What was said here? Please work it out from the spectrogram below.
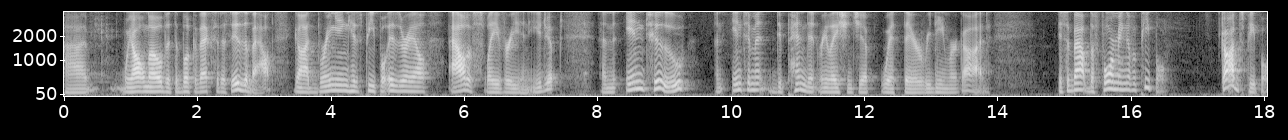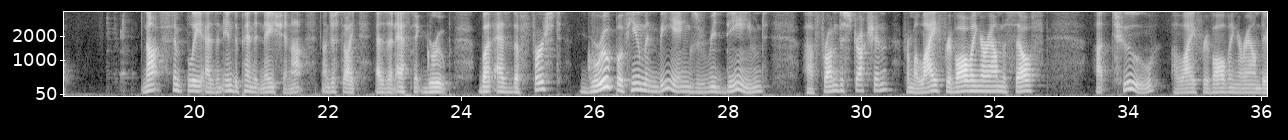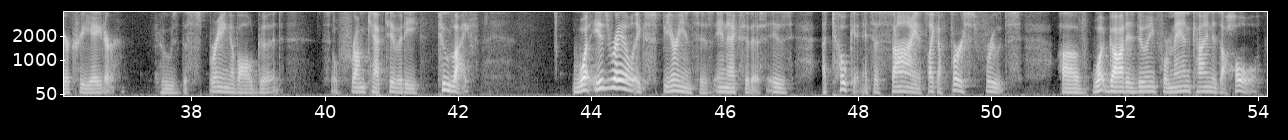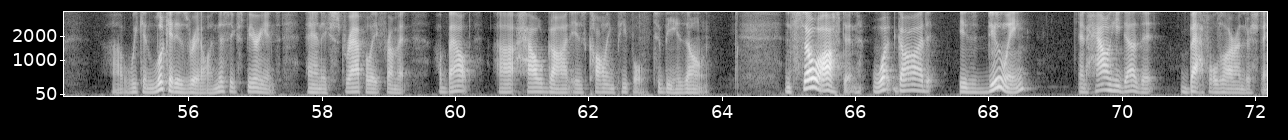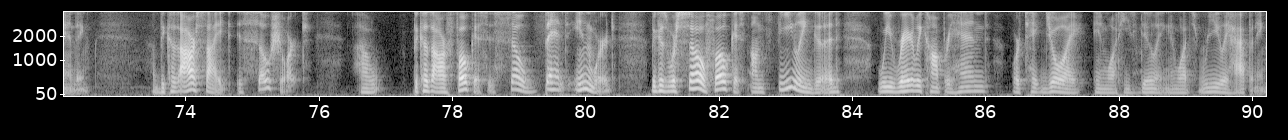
Uh, we all know that the book of Exodus is about God bringing his people Israel out of slavery in Egypt and into an intimate, dependent relationship with their Redeemer God. It's about the forming of a people, God's people, not simply as an independent nation, not, not just like as an ethnic group, but as the first group of human beings redeemed uh, from destruction, from a life revolving around the self, uh, to a life revolving around their Creator, who's the spring of all good. So from captivity to life. What Israel experiences in Exodus is a token, it's a sign, it's like a first fruits of what God is doing for mankind as a whole. Uh, we can look at Israel and this experience and extrapolate from it about uh, how God is calling people to be His own. And so often, what God is doing and how He does it baffles our understanding uh, because our sight is so short. Uh, because our focus is so bent inward, because we're so focused on feeling good, we rarely comprehend or take joy in what He's doing and what's really happening.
